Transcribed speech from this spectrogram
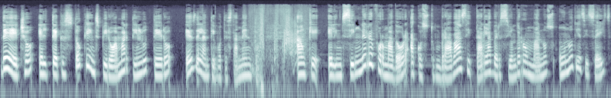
De hecho, el texto que inspiró a Martín Lutero es del Antiguo Testamento, aunque el insigne reformador acostumbraba a citar la versión de Romanos 1.16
